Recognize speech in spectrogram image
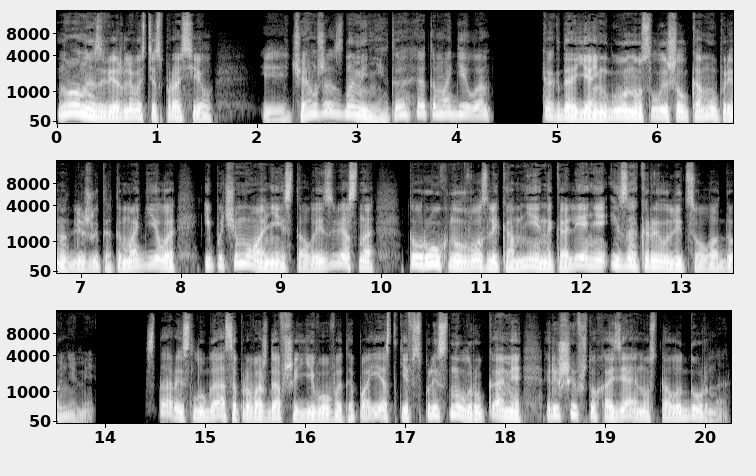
Но он из вежливости спросил, «И чем же знаменита эта могила?» Когда Яньгун услышал, кому принадлежит эта могила и почему о ней стало известно, то рухнул возле камней на колени и закрыл лицо ладонями. Старый слуга, сопровождавший его в этой поездке, всплеснул руками, решив, что хозяину стало дурно.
